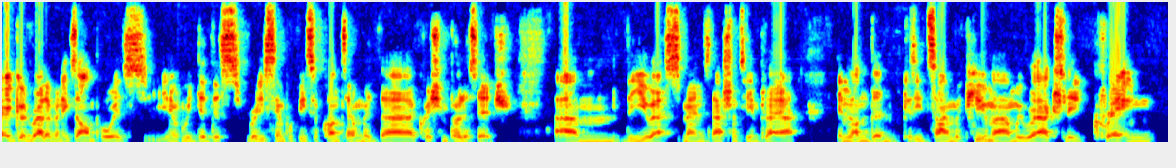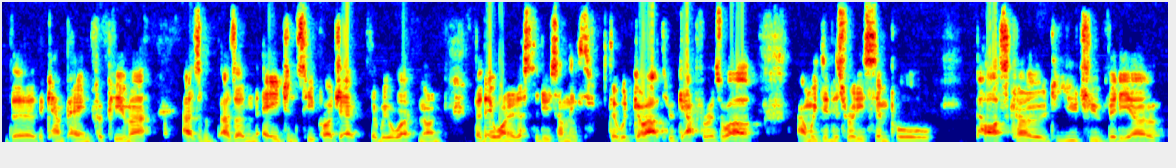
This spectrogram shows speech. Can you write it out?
a good relevant example is you know we did this really simple piece of content with uh, Christian Pulisic, um, the US men's national team player in London because he'd signed with Puma, and we were actually creating the the campaign for Puma as as an agency project that we were working on. But they wanted us to do something that would go out through Gaffer as well, and we did this really simple passcode YouTube video,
